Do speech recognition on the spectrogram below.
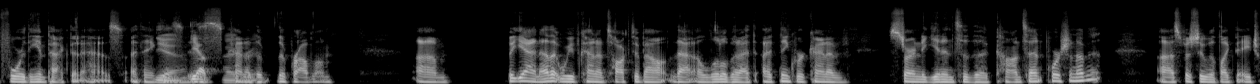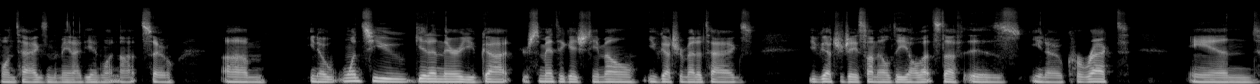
for the impact that it has, I think is, Yeah. Yep. is I kind of the, the problem. Um, but yeah, now that we've kind of talked about that a little bit, I, th- I think we're kind of starting to get into the content portion of it, uh, especially with like the H1 tags and the main ID and whatnot. So, um, you know, once you get in there, you've got your semantic HTML, you've got your meta tags, you've got your JSON LD, all that stuff is, you know, correct. And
